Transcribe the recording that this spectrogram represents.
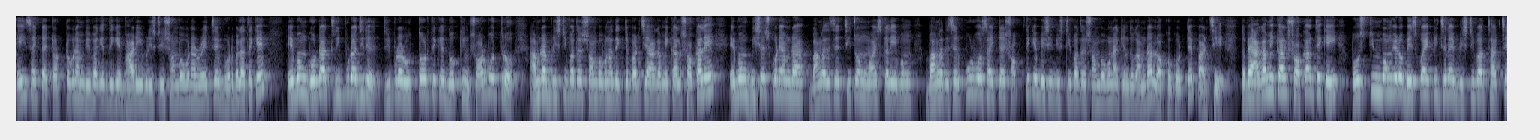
এই সাইডটায় চট্টগ্রাম বিভাগের দিকে ভারী বৃষ্টির সম্ভাবনা রয়েছে ভোরবেলা থেকে। এবং গোটা ত্রিপুরা জুড়ে, ত্রিপুরার উত্তর থেকে দক্ষিণ সর্বত্র আমরা বৃষ্টিপাতের সম্ভাবনা দেখতে পাচ্ছি আগামীকাল সকালে এবং বিশেষ করে আমরা বাংলাদেশের চিটং, মহেশখালী এবং বাংলাদেশের পূর্ব সাইডটায় সব থেকে বেশি বৃষ্টিপাতের সম্ভাবনা কিন্তু আমরা লক্ষ্য করতে পারছি। তবে আগামীকাল সকাল থেকেই পশ্চিমবঙ্গেরও বেশ কয়েকটি জেলায় বৃষ্টিপাত থাকছে।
